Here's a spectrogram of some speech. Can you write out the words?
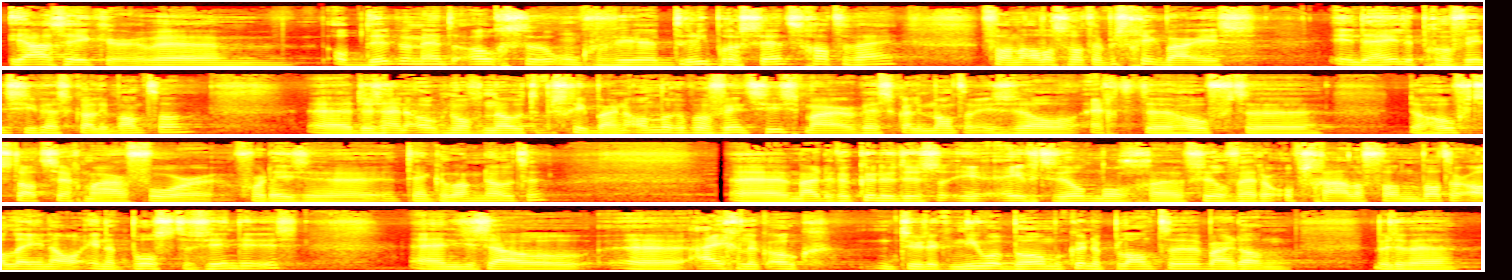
Ja, zeker. op dit moment oogsten ongeveer 3% schatten wij van alles wat er beschikbaar is in de hele provincie West-Kalimantan. er zijn ook nog noten beschikbaar in andere provincies, maar West-Kalimantan is wel echt de hoofd de hoofdstad zeg maar, voor, voor deze tenkenbanknoten. Uh, maar we kunnen dus e-, eventueel nog uh, veel verder opschalen van wat er alleen al in het bos te vinden is. En je zou uh, eigenlijk ook natuurlijk nieuwe bomen kunnen planten, maar dan willen we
